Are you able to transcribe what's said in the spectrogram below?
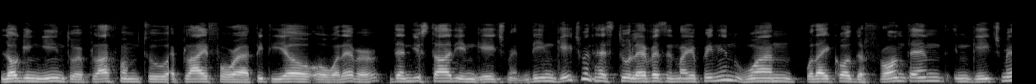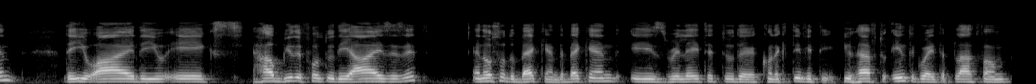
logging into a platform to apply for a PTO or whatever, then you start the engagement. The engagement has two levels, in my opinion. One, what I call the front end engagement the UI, the UX, how beautiful to the eyes is it? And also the backend. The backend is related to the connectivity. You have to integrate the platform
